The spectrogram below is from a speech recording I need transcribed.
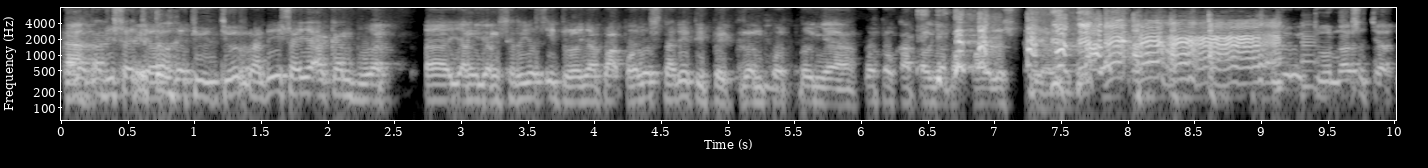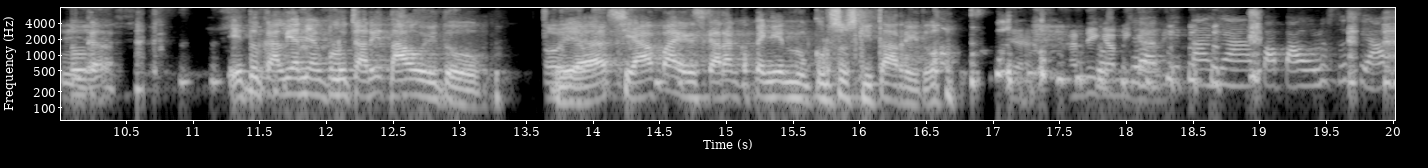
karena Nah, tadi saya itu. jawabnya jujur, nanti saya akan buat eh, yang yang serius idolanya Pak Paulus nanti di background fotonya, foto kapalnya Pak Paulus. Ya. itu idola sejatinya. Itu kalian yang perlu cari tahu itu. Oh, ya, siapa yang sekarang kepengen kursus gitar itu? Ya, nanti kami Jogja gali. kitanya Pak Paulus itu siapa?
